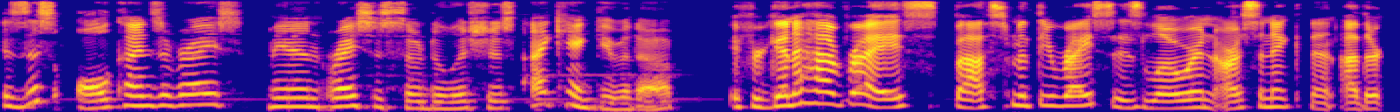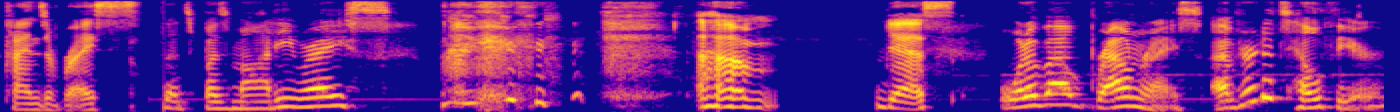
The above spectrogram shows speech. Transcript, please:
Is this all kinds of rice? Man, rice is so delicious. I can't give it up. If you're gonna have rice, basmati rice is lower in arsenic than other kinds of rice. That's basmati rice? um, yes. What about brown rice? I've heard it's healthier.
